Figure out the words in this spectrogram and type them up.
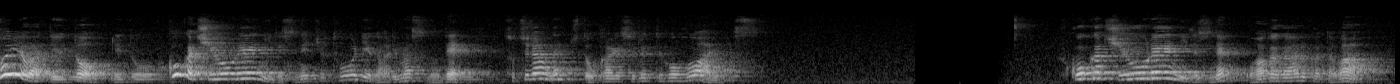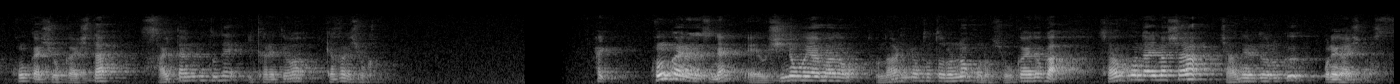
トイレはっていうと、えー、と福岡中央レーンにですね、一応トイレがありますので、そちらをね、ちょっとお借りするって方法はあります。福岡中央レーンにですね、お墓がある方は、今回紹介した最短ルートで行かれてはいかがでしょうか。はい、今回のですね、牛の山の隣のトトロのこの紹介動画、参考になりましたらチャンネル登録お願いします。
